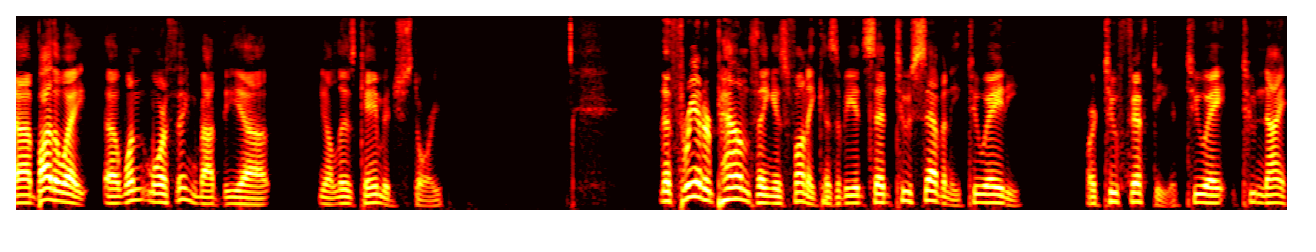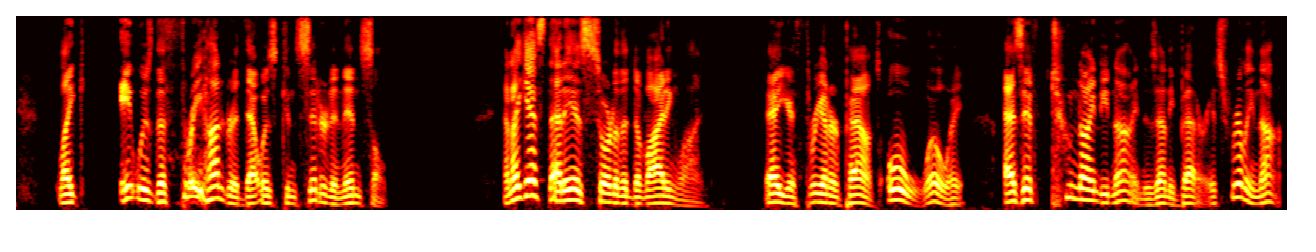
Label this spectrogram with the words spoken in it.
uh, by the way, uh, one more thing about the uh, you know Liz Cambage story. The 300 pound thing is funny because if he had said 270, 280, or 250, or 28, 29, like it was the 300 that was considered an insult. And I guess that is sort of the dividing line. Hey, you're 300 pounds. Oh, whoa, hey. As if 299 is any better. It's really not.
